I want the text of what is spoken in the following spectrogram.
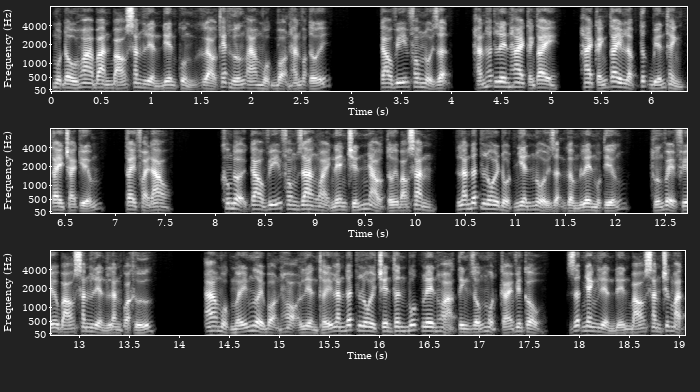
một đầu hoa ban báo săn liền điên cuồng gào thét hướng a một bọn hắn vào tới. Cao vĩ phong nổi giận, hắn hất lên hai cánh tay hai cánh tay lập tức biến thành tay trái kiếm, tay phải đao. Không đợi cao vĩ phong ra ngoài nên chiến nhào tới báo săn, lan đất lôi đột nhiên nổi giận gầm lên một tiếng, hướng về phía báo săn liền lăn quá khứ. A một mấy người bọn họ liền thấy lăn đất lôi trên thân bốc lên hỏa tinh giống một cái viên cầu, rất nhanh liền đến báo săn trước mặt.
